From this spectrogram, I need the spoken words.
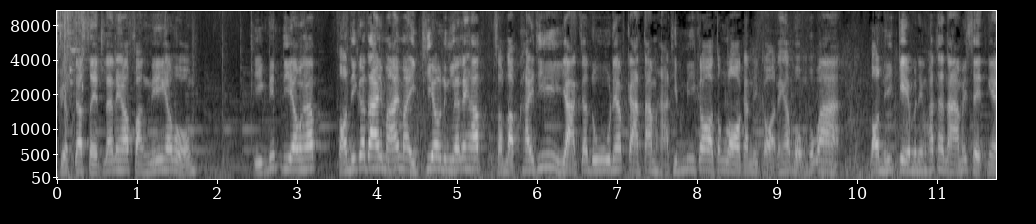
เกือบจะเสร็จแล้วนะครับฝั่งนี้ครับผม อีกนิดเดียวครับ ตอนนี้ก็ได้ไม้มาอีกเที่ยวหนึ่งแล้วนะครับสำหรับใครที่อยากจะดูนะครับการตามหาทิมมี่ก็ต้องรอกันไปก่อนนะครับผมเพราะว่าตอนนี้เกมมันยังพัฒนาไม่เสร็จไง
